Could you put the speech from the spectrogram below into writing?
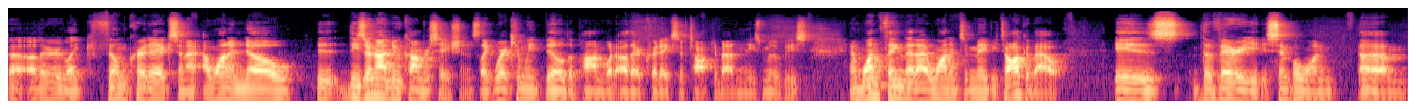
uh, other like film critics, and I, I want to know. th- These are not new conversations. Like, where can we build upon what other critics have talked about in these movies? And one thing that I wanted to maybe talk about is the very simple one um,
